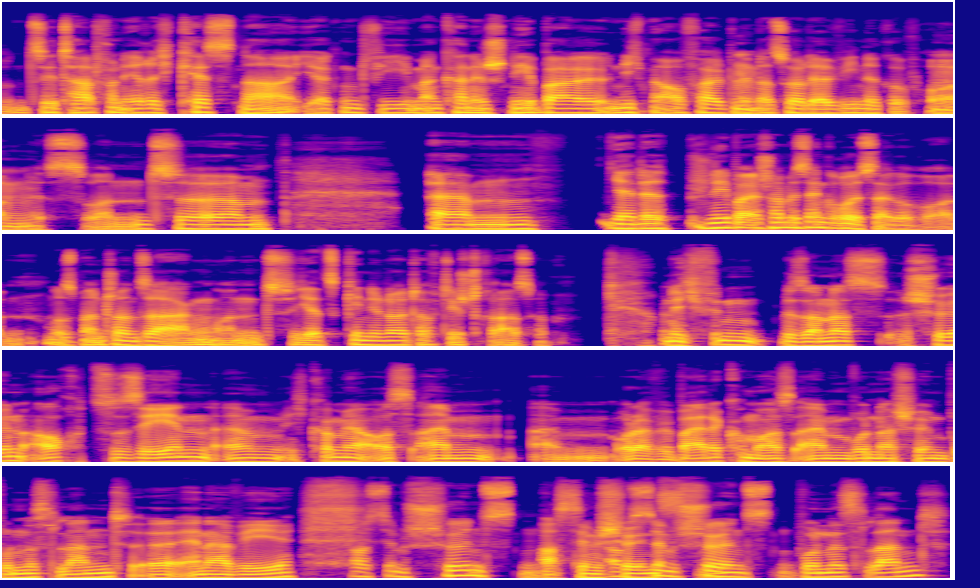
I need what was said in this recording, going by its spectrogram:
ein Zitat von Erich Kästner, irgendwie, man kann den Schneeball nicht mehr aufhalten, mhm. wenn er zur Lawine geworden mhm. ist. Und ähm, ähm, ja, der Schneeball ist schon ein bisschen größer geworden, muss man schon sagen. Und jetzt gehen die Leute auf die Straße. Und ich finde besonders schön auch zu sehen, ähm, ich komme ja aus einem, einem, oder wir beide kommen aus einem wunderschönen Bundesland, äh, NRW. Aus dem schönsten. Aus dem schönsten, aus dem schönsten. Bundesland,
